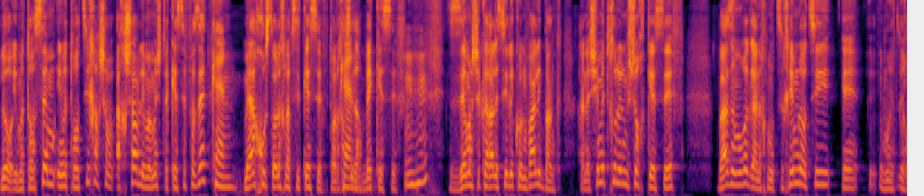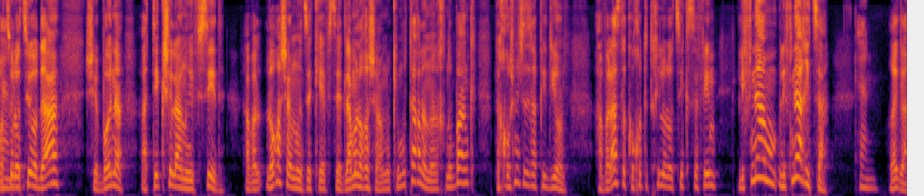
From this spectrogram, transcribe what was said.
לא, אם אתה עושה, אם אתה רוצה עכשיו, עכשיו לממש את הכסף הזה, כן. 100% אתה הולך להפסיד כסף, אתה הולך כן. להפסיד הרבה כסף. מהמם. זה מה שקרה ל Silicon Valley Bank. אנשים התחילו למשוך כסף, ואז אמרו, רגע, אנחנו צריכים להוציא, אה, הם רצו להוציא הודעה שבואנה, התיק שלנו הפסיד, אבל לא רשמנו את זה כהפסד. למה לא רשמנו? כי מותר לנו, אנחנו בנק, אנחנו חושבים שזה לפדיון. אבל אז לקוחות התחילו להוציא כספים לפני, לפני הריצה. כן. רגע,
